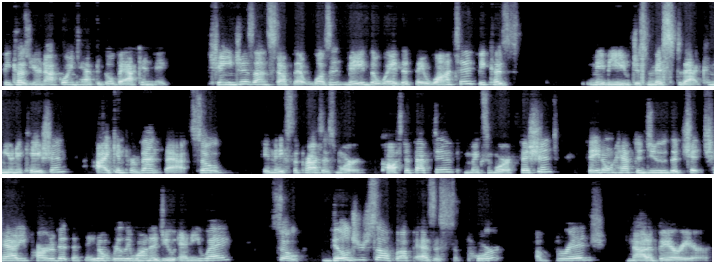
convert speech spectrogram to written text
because you're not going to have to go back and make changes on stuff that wasn't made the way that they wanted because maybe you just missed that communication. I can prevent that. So it makes the process more cost effective, it makes it more efficient. They don't have to do the chit chatty part of it that they don't really want to do anyway. So build yourself up as a support, a bridge, not a barrier.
